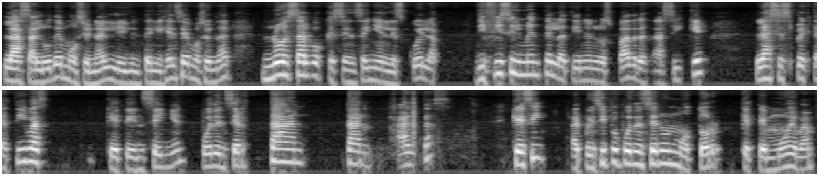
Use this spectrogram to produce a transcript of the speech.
la salud emocional y la inteligencia emocional no es algo que se enseña en la escuela. Difícilmente la tienen los padres, así que las expectativas que te enseñan pueden ser tan, tan altas que sí, al principio pueden ser un motor que te mueva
